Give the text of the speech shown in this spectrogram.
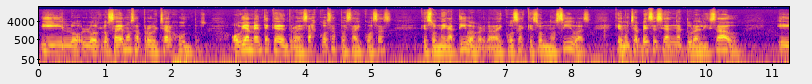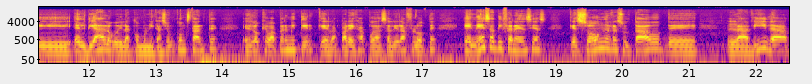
y lo, lo, sabemos aprovechar juntos. Obviamente que dentro de esas cosas pues hay cosas que son negativas, ¿verdad? Hay cosas que son nocivas, que muchas veces se han naturalizado. Y el diálogo y la comunicación constante es lo que va a permitir que la pareja pueda salir a flote en esas diferencias que son el resultado de la vida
